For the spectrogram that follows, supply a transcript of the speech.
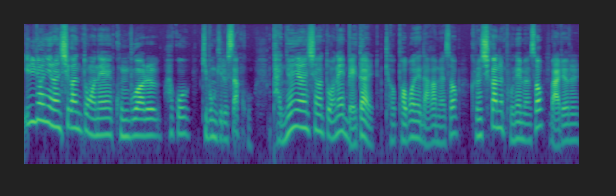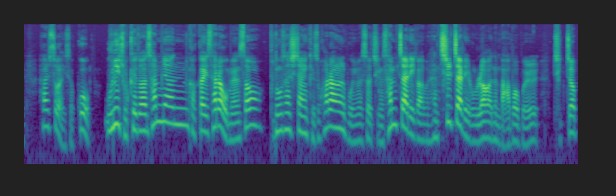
1년이라는 시간 동안에 공부를 하고 기본기를 쌓고 반년이라는 시간 동안에 매달 법원에 나가면서 그런 시간을 보내면서 마련을 할 수가 있었고 운이 좋게도 한 3년 가까이 살아오면서 부동산 시장이 계속 화랑을 보이면서 지금 3짜리가 한 7짜리로 올라가는 마법을 직접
